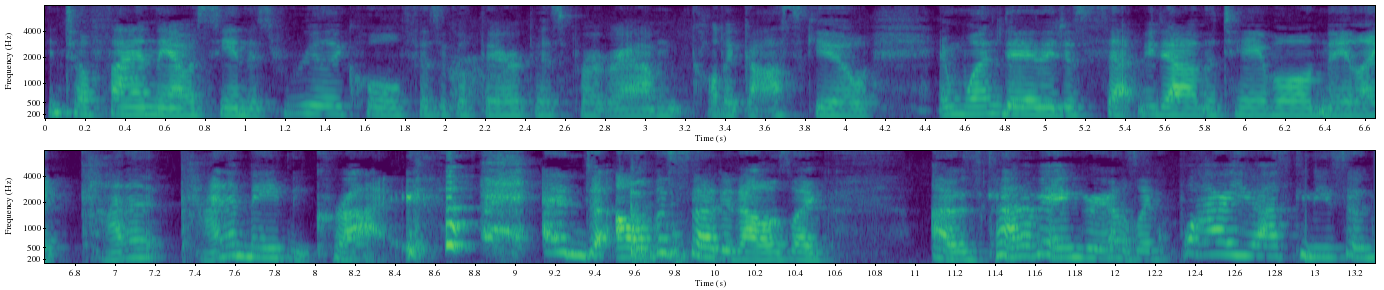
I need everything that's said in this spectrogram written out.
until finally I was seeing this really cool physical therapist program called Egoscue. And one day they just set me down at the table and they like kind of kind of made me cry. and all of a sudden I was like I was kind of angry. I was like, "Why are you asking me so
